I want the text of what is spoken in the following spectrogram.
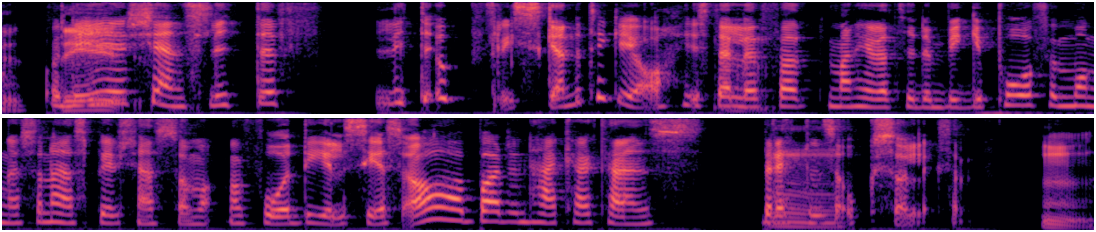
Det, och det, det känns lite lite uppfriskande tycker jag. Istället mm. för att man hela tiden bygger på. För många sådana här spel känns som att man får DLCs, ja ah, bara den här karaktärens berättelse mm. också liksom. Mm.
